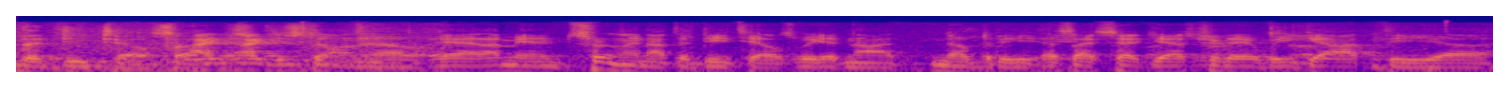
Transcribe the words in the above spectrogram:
the details. I, I just don't know. Yeah, I mean, certainly not the details. We had not, nobody, as I said yesterday, we got the, uh,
